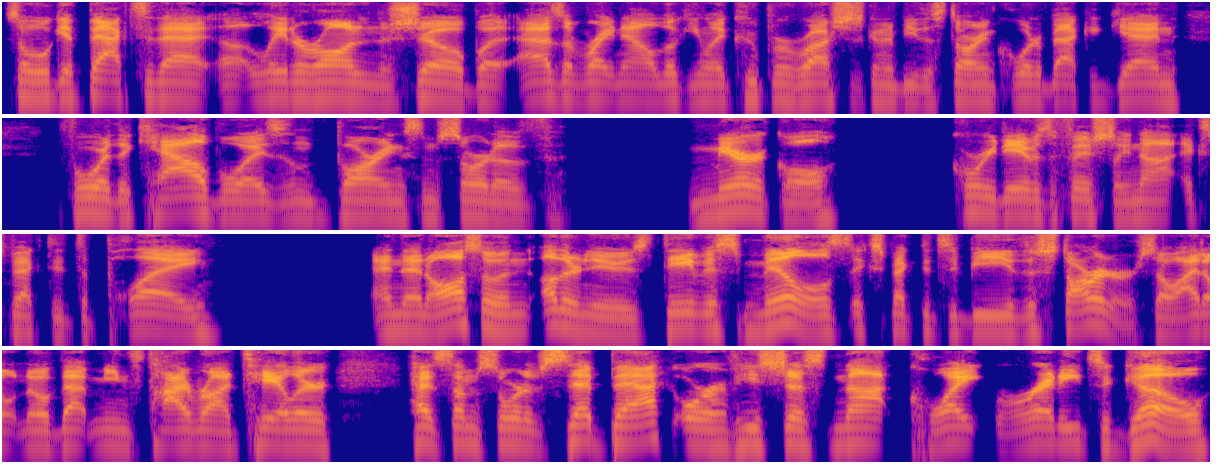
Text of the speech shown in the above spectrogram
so we'll get back to that uh, later on in the show. But as of right now, looking like Cooper Rush is going to be the starting quarterback again for the Cowboys, and barring some sort of miracle, Corey Davis officially not expected to play. And then also in other news, Davis Mills expected to be the starter. So I don't know if that means Tyrod Taylor has some sort of setback or if he's just not quite ready to go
